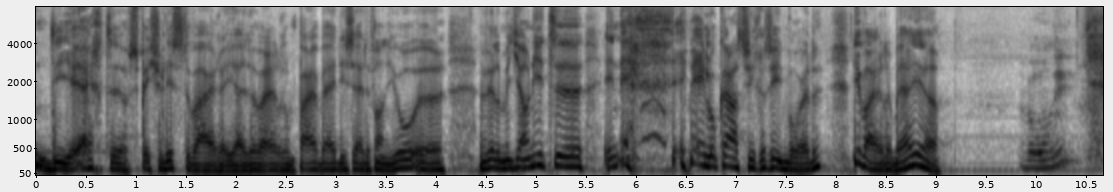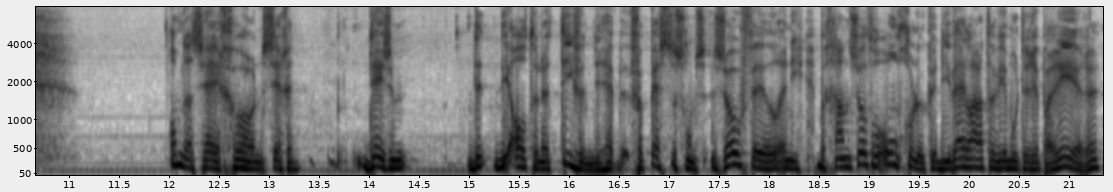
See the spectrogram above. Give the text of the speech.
Die echt specialisten waren. Ja, er waren er een paar bij die zeiden van... joh, eh, we willen met jou niet eh, in, in één locatie gezien worden. Die waren erbij, ja. Waarom niet? Omdat zij gewoon zeggen, deze, de- die alternatieven die hebben, verpesten soms zoveel... en die begaan zoveel ongelukken die wij later weer moeten repareren...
